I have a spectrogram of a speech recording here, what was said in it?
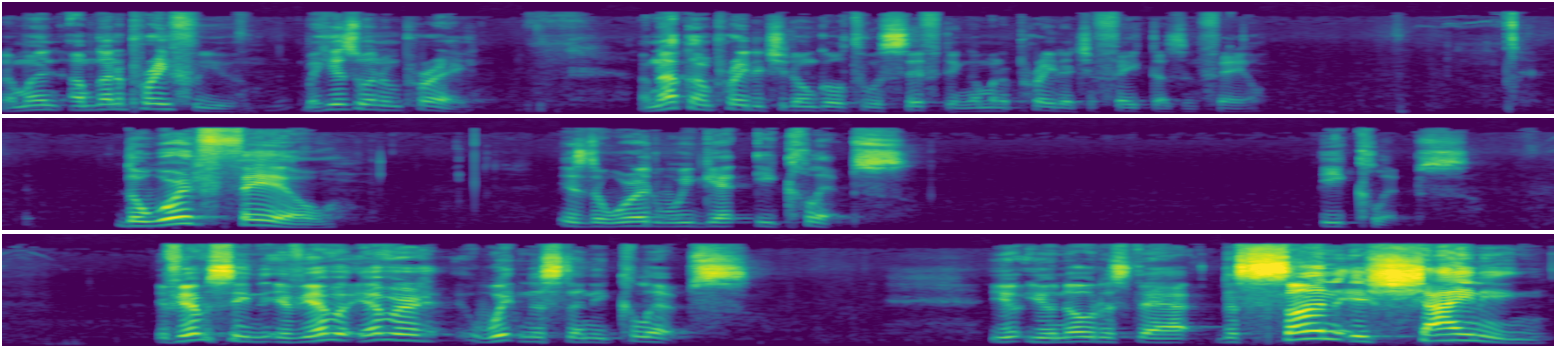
I'm going, to pray for you. But here's what I'm going to pray I'm not going to pray that you don't go through a sifting, I'm going to pray that your faith doesn't fail. The word fail is the word we get eclipse. Eclipse. If you ever seen, if you ever ever witnessed an eclipse, you, you'll notice that the sun is shining,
